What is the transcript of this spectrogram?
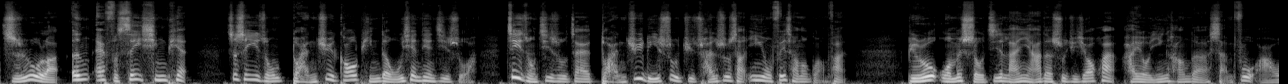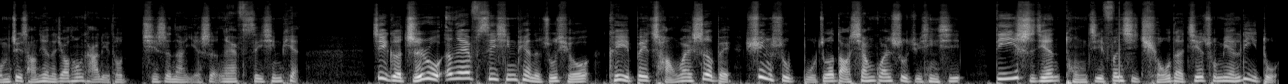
植入了 NFC 芯片，这是一种短距高频的无线电技术啊。这种技术在短距离数据传输上应用非常的广泛，比如我们手机蓝牙的数据交换，还有银行的闪付啊。我们最常见的交通卡里头，其实呢也是 NFC 芯片。这个植入 NFC 芯片的足球可以被场外设备迅速捕捉到相关数据信息，第一时间统计分析球的接触面力度。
